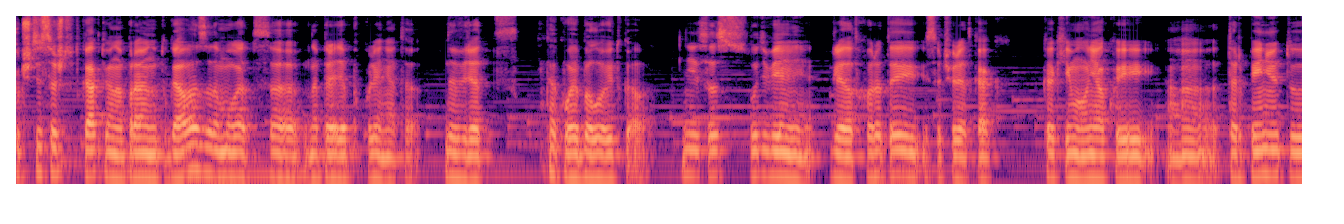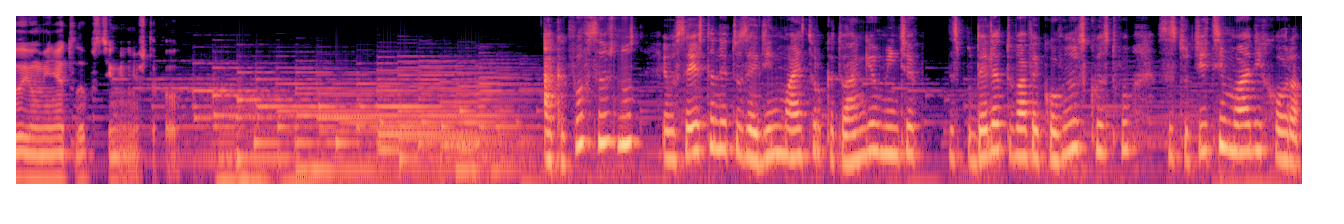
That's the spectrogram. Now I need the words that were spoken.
почти същото, както е направено тогава, за да могат напред поколенията да видят какво е било и тогава. И с удивление гледат хората и, и се чудят как, как е имал някой а, търпението и умението да постигне нещо такова. А какво всъщност е усещането за един майстор като Ангел Минчев да споделя това вековно изкуство с стотици млади хора,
